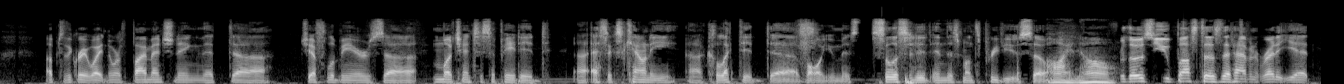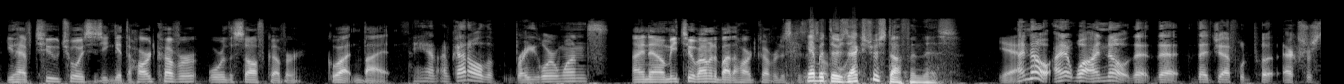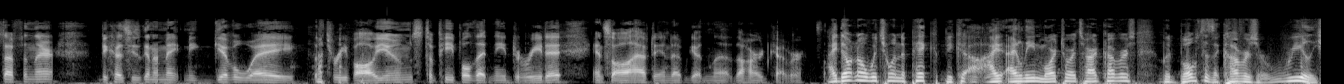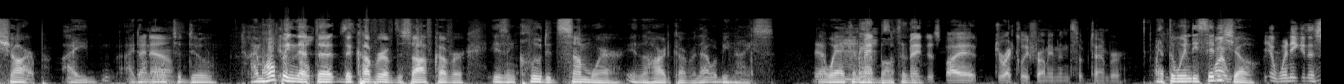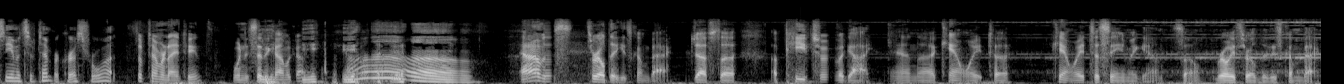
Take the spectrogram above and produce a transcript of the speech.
up to the Great White North by mentioning that uh, Jeff Lemire's uh, much anticipated uh, Essex County uh, collected uh, volume is solicited in this month's previews. So Oh, I know. for those of you bustas that haven't read it yet, you have two choices. You can get the hardcover or the softcover. Go out and buy it. Man, I've got all the regular ones. I know, me too. But I'm going to buy the hardcover just because. Yeah, but there's extra stuff in this. Yeah, I know. I well, I know that that that Jeff would put extra stuff in there because he's going to make me give away the three volumes to people that need to read it, and so I'll have to end up getting the the hardcover. I don't know which one to pick because I, I lean more towards hardcovers, but both of the covers are really sharp. I I don't I know. know. what to do. I'm hoping that the, the cover of the soft cover is included somewhere in the hardcover. That would be nice. That way I can have both of I may just buy it directly from him in September, at the Windy City Why- show. Yeah, when are you going to see him in September, Chris? For what? September nineteenth, Windy City Comic Con. oh, And I was thrilled that he's come back. Jeff's a, a peach of a guy, and uh, can't wait to can't wait to see him again. So really thrilled that he's come back.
